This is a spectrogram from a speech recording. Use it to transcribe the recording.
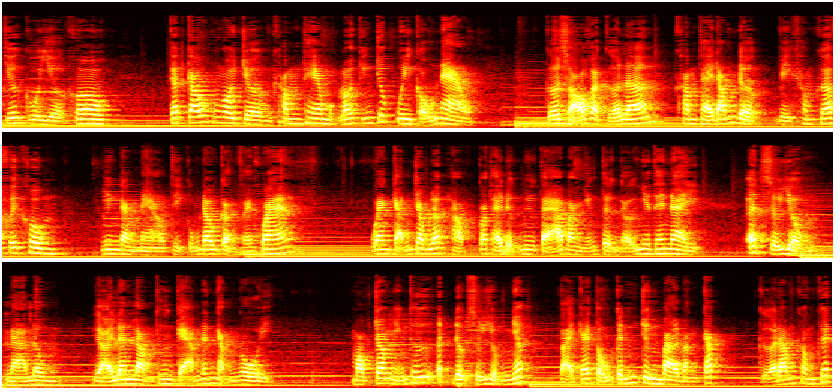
chứa cua dừa khô. Kết cấu của ngôi trường không theo một lối kiến trúc quy củ nào, Cửa sổ và cửa lớn không thể đóng được vì không khớp với khung, nhưng đằng nào thì cũng đâu cần phải khóa. Quan cảnh trong lớp học có thể được miêu tả bằng những từ ngữ như thế này, ít sử dụng, lạ lùng, gợi lên lòng thương cảm đến ngậm ngùi. Một trong những thứ ít được sử dụng nhất tại cái tủ kính trưng bày bằng cấp, cửa đóng không khích.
